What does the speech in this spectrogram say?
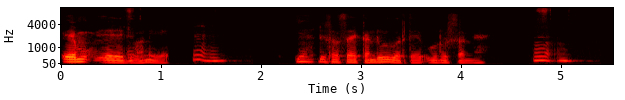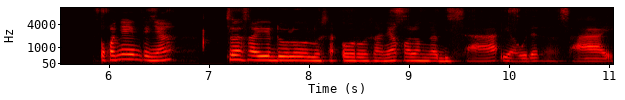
Eh ya, ya gimana ya? Ya diselesaikan dulu berarti ya, urusannya. Mm pokoknya intinya selesaiin dulu urusannya. Kalau nggak bisa ya udah selesai.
